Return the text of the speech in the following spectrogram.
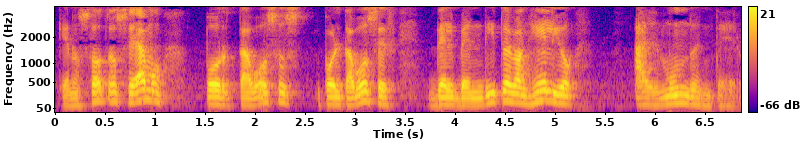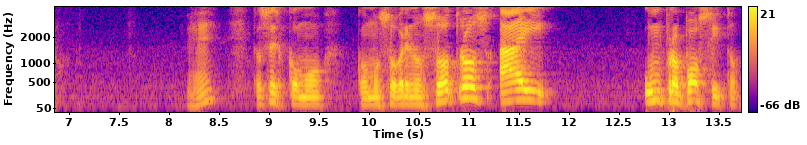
Que nosotros seamos portavoces, portavoces del bendito evangelio al mundo entero. ¿Eh? Entonces, como, como sobre nosotros hay un propósito,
